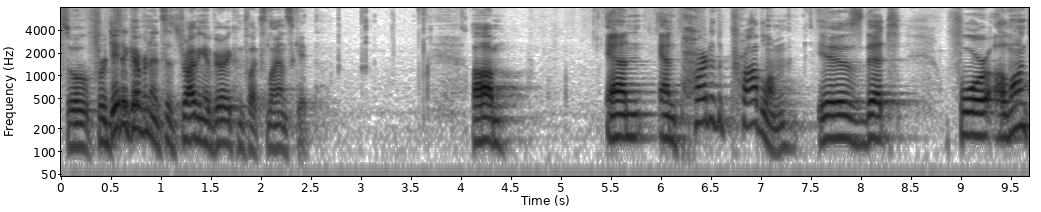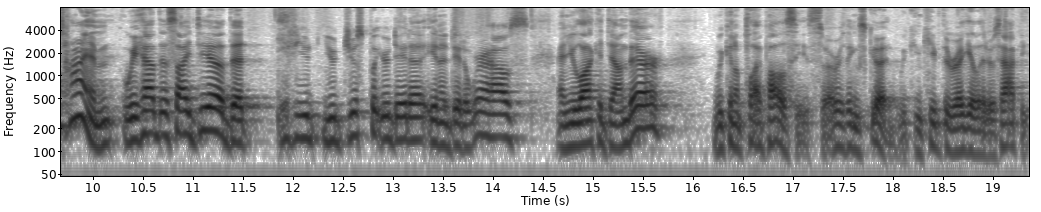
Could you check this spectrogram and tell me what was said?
So for data governance, it's driving a very complex landscape. Um, and, and part of the problem is that for a long time, we had this idea that if you, you just put your data in a data warehouse and you lock it down there, we can apply policies, so everything's good. We can keep the regulators happy.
